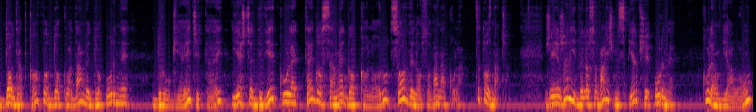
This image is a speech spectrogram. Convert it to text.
dodatkowo dokładamy do urny drugiej, czy tej, jeszcze dwie kule tego samego koloru, co wylosowana kula. Co to oznacza? Że jeżeli wylosowaliśmy z pierwszej urny kulę białą,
